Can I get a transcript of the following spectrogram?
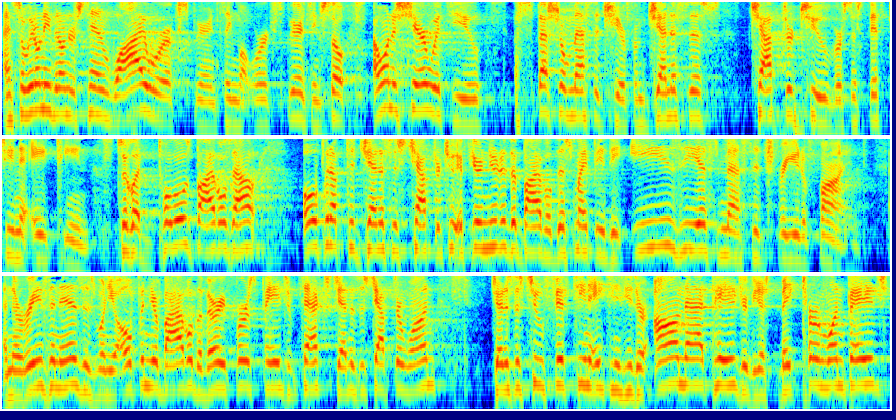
And so we don't even understand why we're experiencing what we're experiencing. So I want to share with you a special message here from Genesis chapter 2, verses 15 to 18. So go ahead, pull those Bibles out. Open up to Genesis chapter 2. If you're new to the Bible, this might be the easiest message for you to find. And the reason is, is when you open your Bible, the very first page of text, Genesis chapter 1, Genesis 2, 15, 18 is either on that page, or if you just make turn one page,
